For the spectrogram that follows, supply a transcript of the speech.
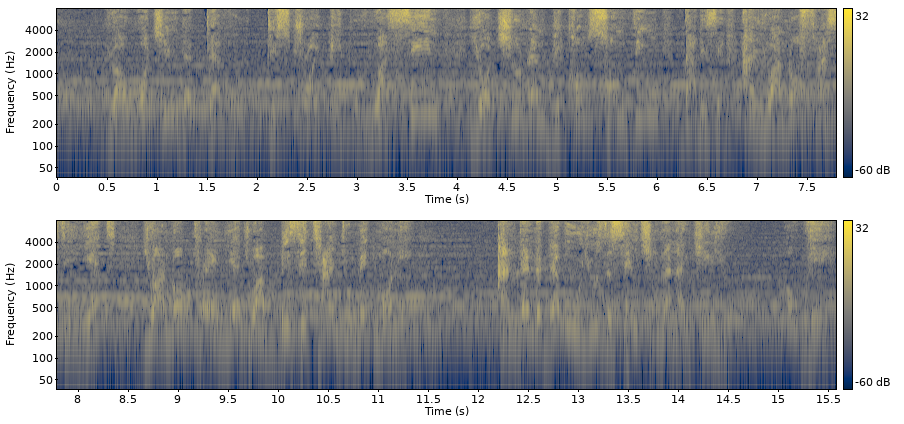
You are watching the devil destroy people. You are seeing your children become something that is and you are not fasting yet. You are not praying yet. You are busy trying to make money and then the devil will use the same children and kill you. No way.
